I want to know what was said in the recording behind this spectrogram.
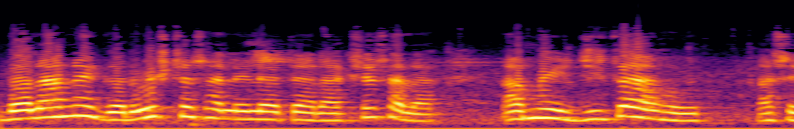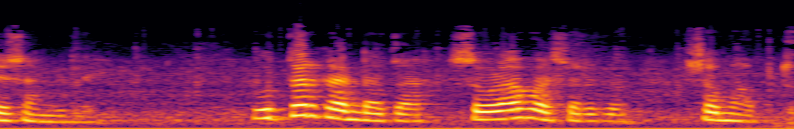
बलाने गर्विष्ठ झालेल्या त्या राक्षसाला आम्ही जित आहोत असे सांगितले. उत्तरकांडाचा सोळावा सर्ग समाप्त.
